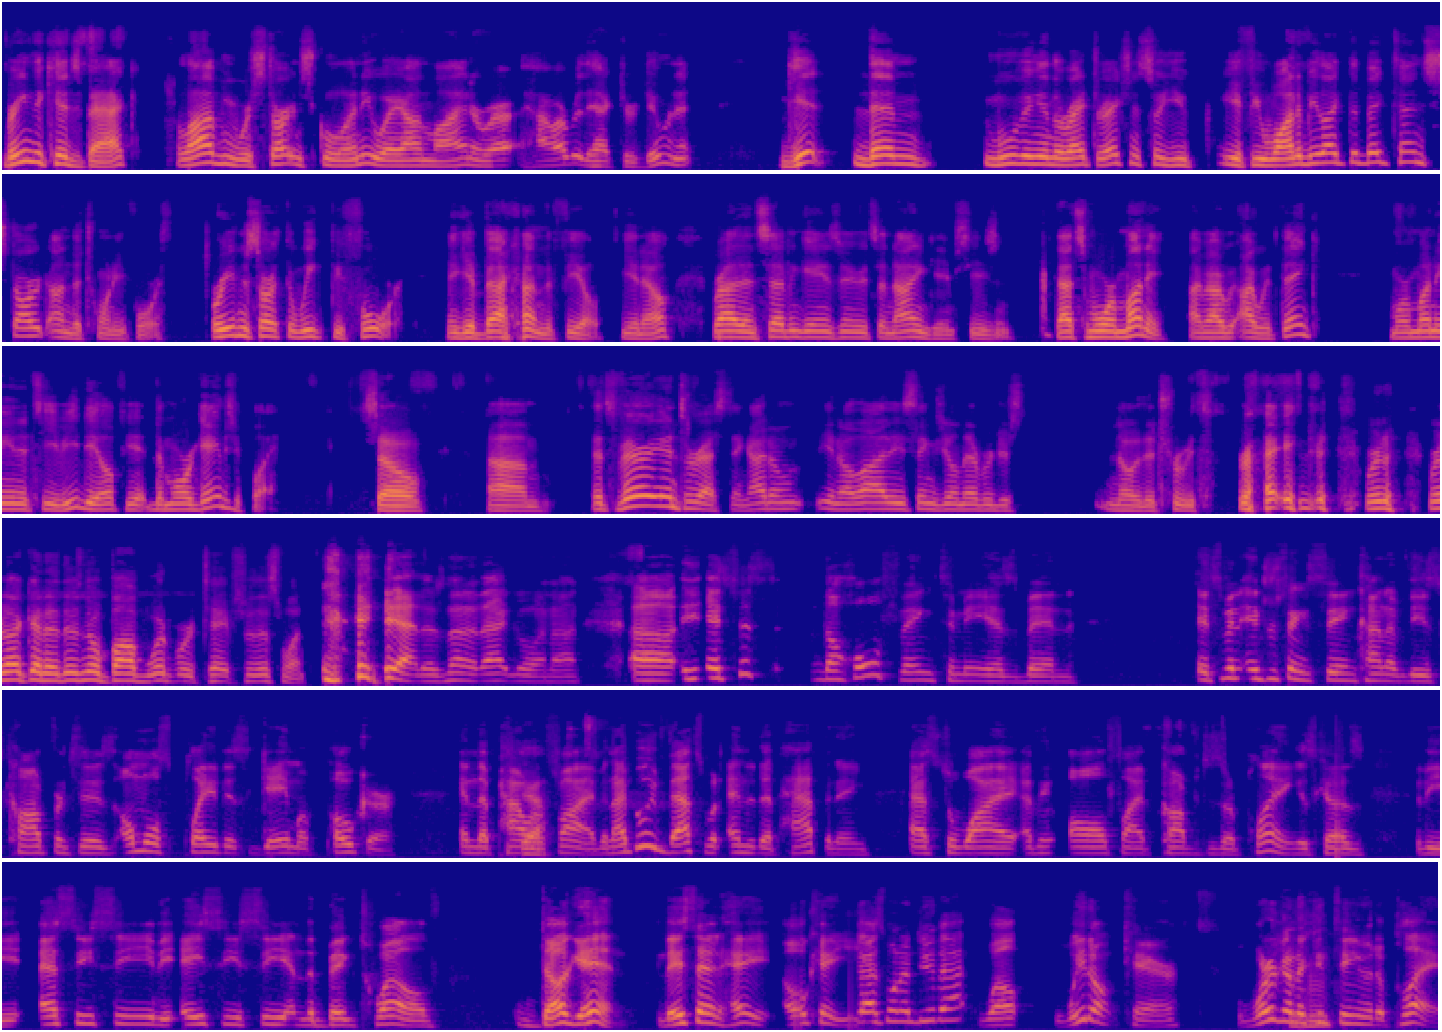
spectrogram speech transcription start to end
Bring the kids back. A lot of them were starting school anyway, online or however the heck they're doing it. Get them moving in the right direction. So you, if you want to be like the Big Ten, start on the 24th or even start the week before and get back on the field, you know, rather than seven games, maybe it's a nine game season. That's more money. I mean, I, I would think more money in a TV deal if you, the more games you play. So, um, it's very interesting. I don't, you know, a lot of these things you'll never just know the truth, right? we're we're not gonna. There's no Bob Woodward tapes for this one. yeah, there's none of that going on. Uh, it's just the whole thing to me has been it's been interesting seeing kind of these conferences almost play this game of poker in the Power yeah. Five, and I believe that's what ended up happening as to why I think all five conferences are playing is because the SEC, the ACC, and the Big Twelve dug in. They said, "Hey, okay, you guys want to do that? Well, we don't care. We're going to mm-hmm. continue to play."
